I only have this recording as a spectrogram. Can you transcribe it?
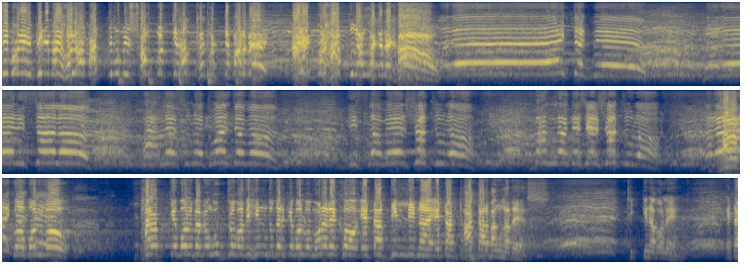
জীবনের বিনিময় হলো মাতৃভূমির সম্পদকে রক্ষা করতে পারবে আরেকবার হাত তুলে আল্লাহকে দেখাও নারে তাকবীর নারে রিসালাত আহলে সুন্নাত ওয়াল জামাত ইসলামের শত্রুরা বাংলাদেশের শত্রুরা নারে ভারতকে তাকবীর। বলব ভারতকে বলব এবং উগ্রবাদী হিন্দুদেরকে বলব মনে রেখো এটা দিল্লি না এটা ঢাকার বাংলাদেশ। ঠিক কিনা বলেন? এটা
